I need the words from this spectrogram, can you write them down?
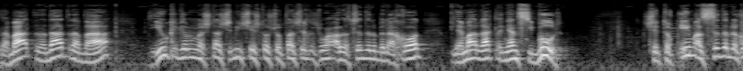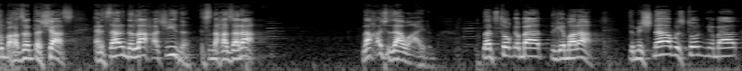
רבת, לדעת רבה, דיוק גם במשנה שמי שיש לו שופר צריך לשמוע על הסדר ברכות, נאמר רק לעניין ציבור. שתוקעים על סדר ברכות בחזרת הש"ס. And it's not in the לחש either, it's in the חזרה. Lachash is our item. Let's talk about the Gemara. The Mishnah was talking about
